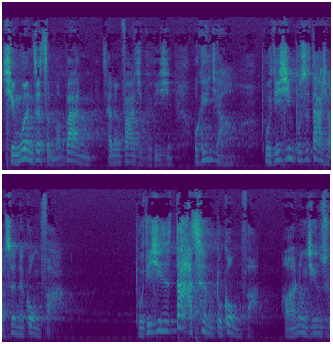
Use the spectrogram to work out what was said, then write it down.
请问这怎么办才能发起菩提心？我跟你讲，菩提心不是大小乘的供法，菩提心是大乘不供法，好，弄清楚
